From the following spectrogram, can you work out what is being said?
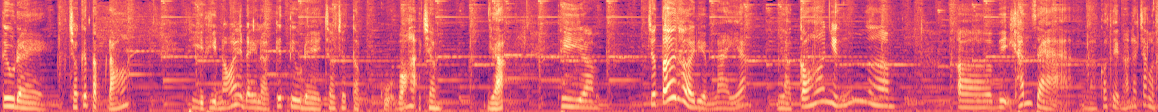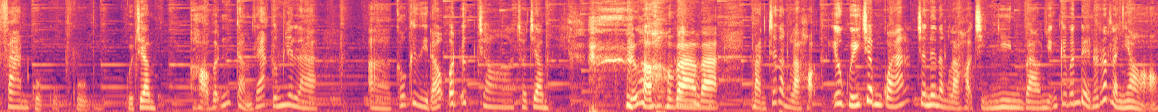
tiêu đề cho cái tập đó thì thì nói ở đây là cái tiêu đề cho cho tập của võ hạ trâm. Dạ. Thì uh, cho tới thời điểm này á là có những uh, uh, vị khán giả mà có thể nói là chắc là fan của của của của Trâm họ vẫn cảm giác giống như là uh, có cái gì đó bất ức cho cho Trâm. Đúng không? Và và bản chất rằng là họ yêu quý Trâm quá cho nên rằng là họ chỉ nhìn vào những cái vấn đề nó rất là nhỏ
